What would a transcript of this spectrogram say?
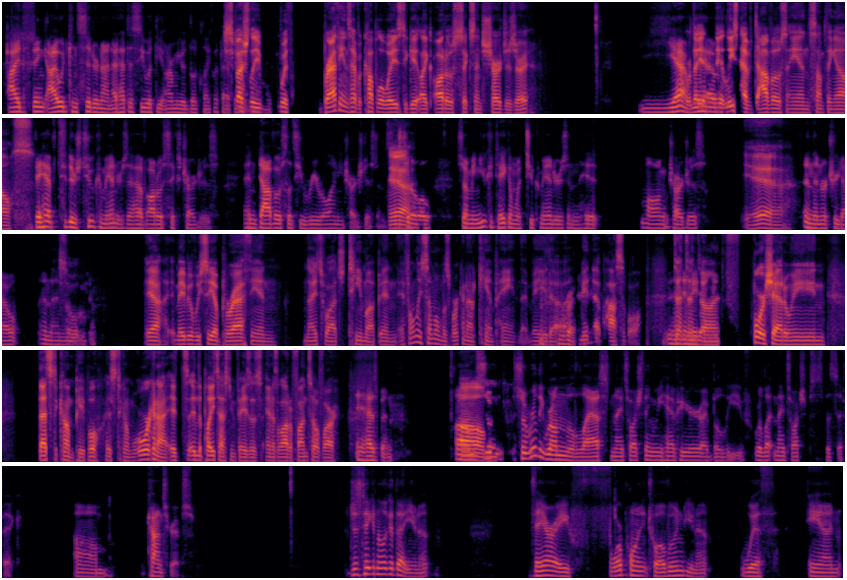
I'd think I would consider 9. I'd have to see what the army would look like with that Especially 9. with Baratheons have a couple of ways to get, like, auto 6-inch charges, right? Yeah, Or they have they at least have Davos and something else. They have 2 there's 2 commanders that have auto 6 charges, and Davos lets you reroll any charge distance. Yeah. So so, I mean, you could take them with 2 commanders and hit long charges Yeah. and then retreat out, and then, So you know yeah, maybe we see a Baratheon Night's Watch team up, and if only someone was working on a campaign that made, uh Right. made that possible. Dun, and dun, it dun. Foreshadowing. That's to come, people. It's to come. We're working on it. It's in the playtesting phases, and it's a lot of fun so far. It has been. Um, so Um so really we're on the last Night's Watch thing we have here, I believe. We're let Night's Watch specific. Um, conscripts. Just taking a look at that unit. They are a 4.12 wound unit with an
